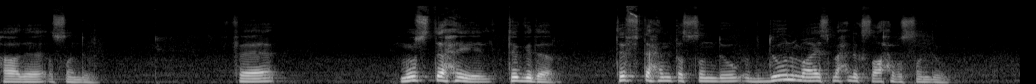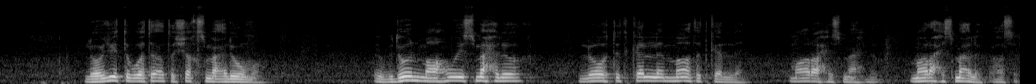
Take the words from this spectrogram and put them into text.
هذا الصندوق. ف مستحيل تقدر تفتح انت الصندوق بدون ما يسمح لك صاحب الصندوق. لو جيت تبغى تعطي شخص معلومة بدون ما هو يسمح لك لو تتكلم ما تتكلم ما راح يسمح لك ما راح يسمع لك آسف.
